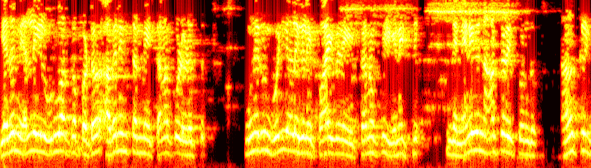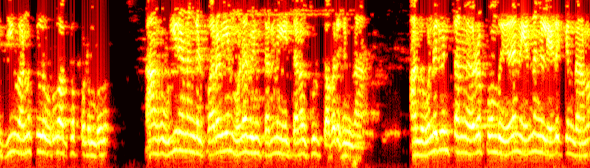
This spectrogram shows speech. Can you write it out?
எதன் எல்லையில் உருவாக்கப்பட்டோ அதனின் தன்மை தனக்குள் எடுத்து உணர்வின் ஒளி அலைகளை பாய்வதை தனக்குள் இணைத்து இந்த நினைவின் ஆற்றலை கொண்டு அணுக்கள் ஜீவ அணுக்கள் உருவாக்கப்படும் போது ஆக உயிரினங்கள் பறவையின் உணர்வின் தன்மையை தனக்குள் கவர்கின்றான். அந்த உணர்வின் தன்மை உழப்போது எதன் எண்ணங்கள் எடுக்கின்றானோ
